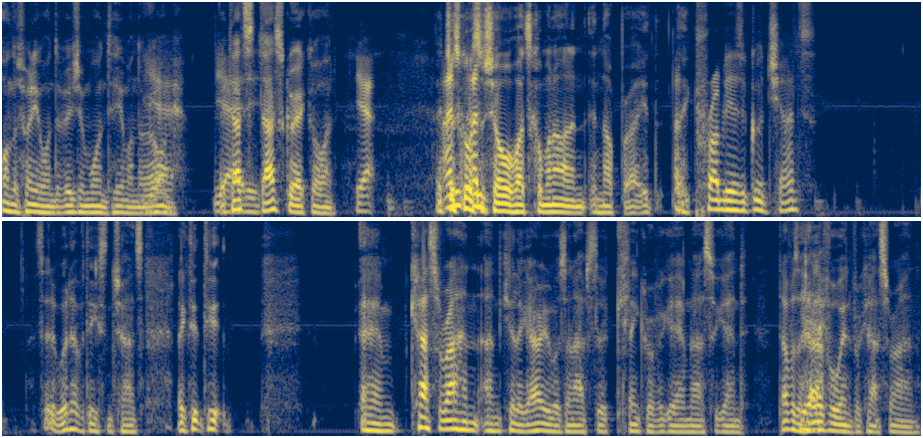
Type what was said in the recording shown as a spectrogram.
under 21 Division One team on their own. yeah, Like, yeah. that's that's great going. yeah. It And- just goes to show what's coming on in, in Knockbride. And Like probably has a good chance. I said, it would have a decent chance. Like the, the um, and Killygarry was an absolute clinker of a game last weekend. That was a hell of a win for Castlerahan.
